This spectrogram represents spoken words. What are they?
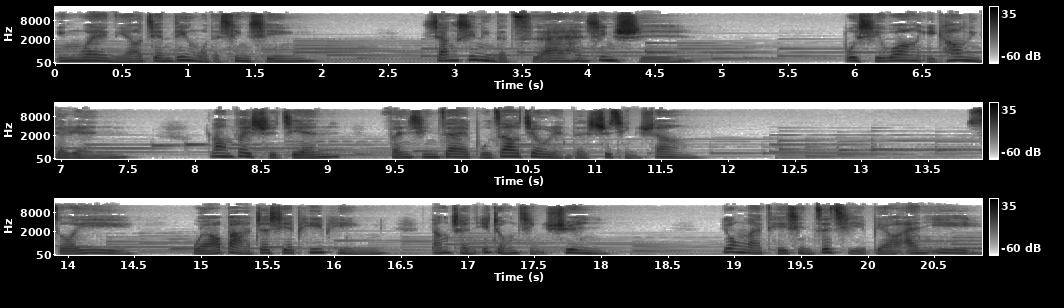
因为你要坚定我的信心，相信你的慈爱和信实，不希望依靠你的人浪费时间。分心在不造就人的事情上，所以我要把这些批评当成一种警训，用来提醒自己不要安逸，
